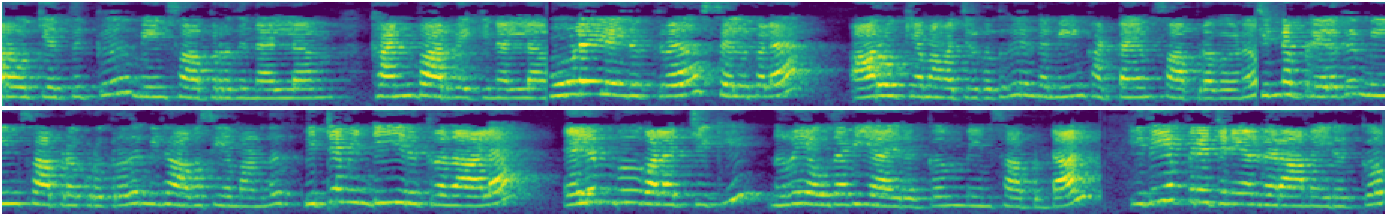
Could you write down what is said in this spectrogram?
ஆரோக்கியத்துக்கு மீன் சாப்பிடுறது நல்லம். கண் பார்வைக்கு நல்ல மூளையில இருக்கிற செல்களை ஆரோக்கியமா வச்சிருக்கிறதுக்கு இந்த மீன் கட்டாயம் சாப்பிட வேணும். சின்ன பிள்ளைகளுக்கு மீன் சாப்பிட கொடுக்கறது மிக அவசியமானது. விட்டமின் டி இருக்கிறதால எலும்பு வளர்ச்சிக்கு நிறைய உதவியா இருக்கும் மீன் சாப்பிட்டால். இதய பிரச்சனைகள் வராம இருக்கும்.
